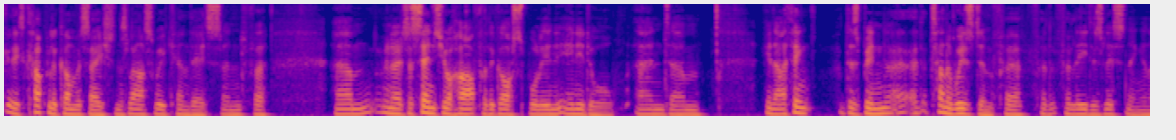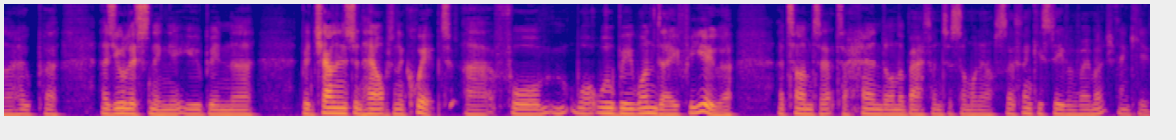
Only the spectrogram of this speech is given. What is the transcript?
this couple of conversations last week and this, and for um, you know to sense your heart for the gospel in in it all. And um, you know, I think there's been a, a ton of wisdom for, for for leaders listening, and I hope uh, as you're listening, you've been. Uh, been challenged and helped and equipped uh, for what will be one day for you a, a time to, to hand on the baton to someone else. So thank you, Stephen, very much. Thank you.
